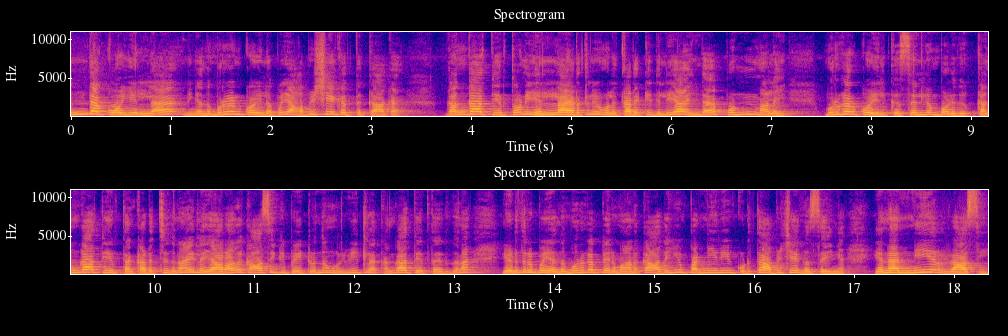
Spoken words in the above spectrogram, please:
எந்த கோயிலில் நீங்கள் அந்த முருகன் கோயிலில் போய் அபிஷேகத்துக்காக கங்கா தீர்த்தம்னு எல்லா இடத்துலையும் உங்களுக்கு கிடைக்குது இல்லையா? இந்த பொன்மலை முருகர் கோயிலுக்கு செல்லும் பொழுது கங்கா தீர்த்தம் கிடச்சிதுன்னா இல்லை யாராவது காசிக்கு போயிட்டு வந்து உங்கள் வீட்டில் கங்கா தீர்த்தம் இருந்ததுன்னா எடுத்துகிட்டு போய் அந்த முருகப்பெருமானுக்கு அதையும் பன்னீரையும் கொடுத்து அபிஷேகம் செய்யுங்க. ஏன்னா நீர் ராசி.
